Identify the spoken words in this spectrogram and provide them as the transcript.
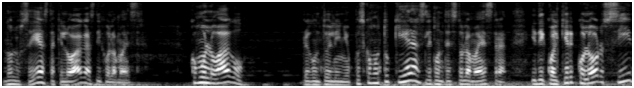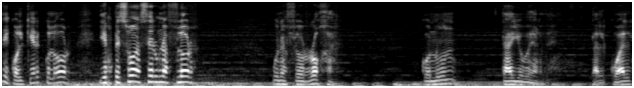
No lo sé hasta que lo hagas, dijo la maestra. ¿Cómo lo hago? preguntó el niño. Pues como tú quieras, le contestó la maestra. Y de cualquier color, sí, de cualquier color. Y empezó a hacer una flor, una flor roja, con un verde, tal cual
